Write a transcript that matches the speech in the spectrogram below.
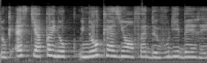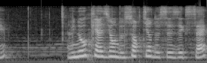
Donc, est-ce qu'il n'y a pas une, une occasion en fait de vous libérer? Une occasion de sortir de ces excès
